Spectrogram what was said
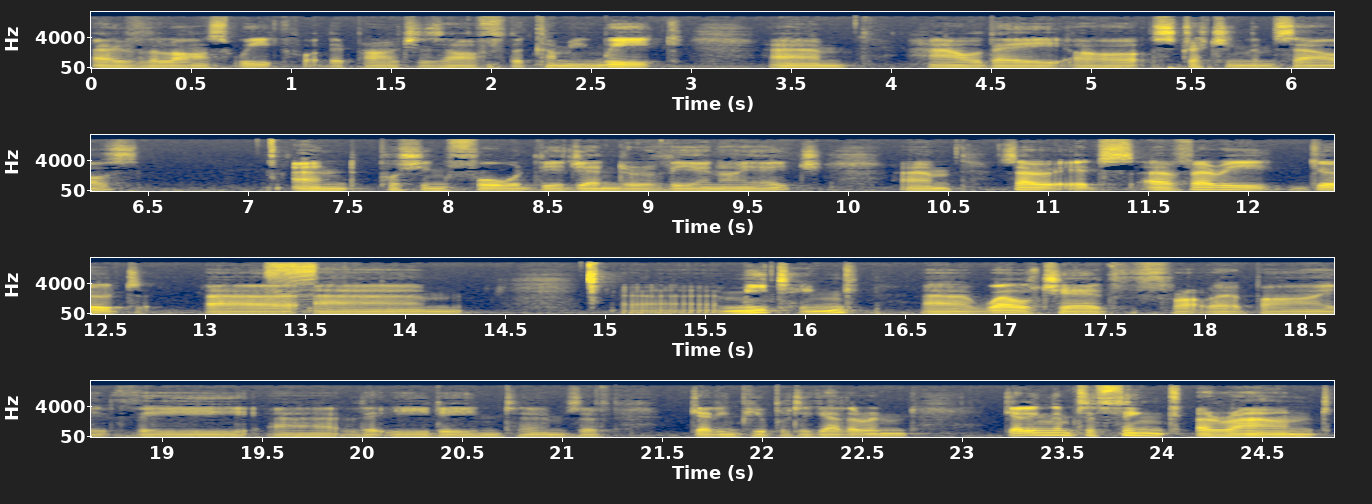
over the last week, what their priorities are for the coming week, um, how they are stretching themselves and pushing forward the agenda of the NIH. Um, so it's a very good uh, um, uh, meeting, uh, well chaired for, uh, by the uh, the ED in terms of getting people together and getting them to think around,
